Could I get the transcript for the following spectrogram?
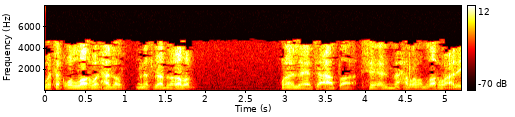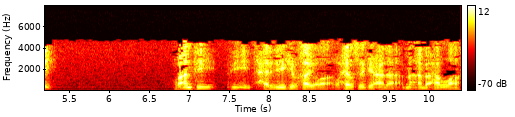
هو تقوى الله والحذر من أسباب الغضب وأن لا يتعاطى شيئا مما حرم الله عليه. وأنت في تحريك الخير وحرصك على ما أباح الله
